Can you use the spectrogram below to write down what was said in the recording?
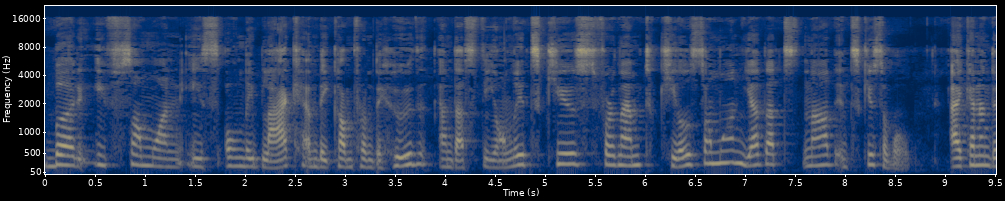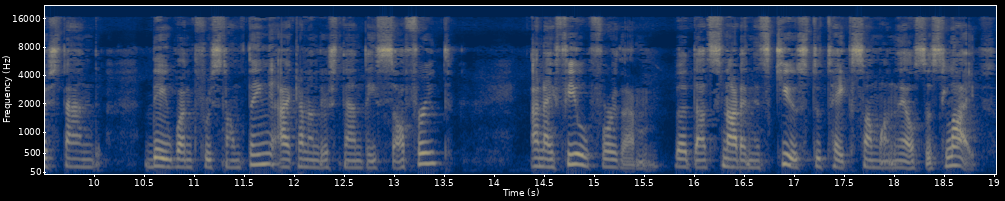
But if someone is only black and they come from the hood and that's the only excuse for them to kill someone, yeah, that's not excusable. I can understand they went through something. I can understand they suffered and I feel for them, but that's not an excuse to take someone else's life.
